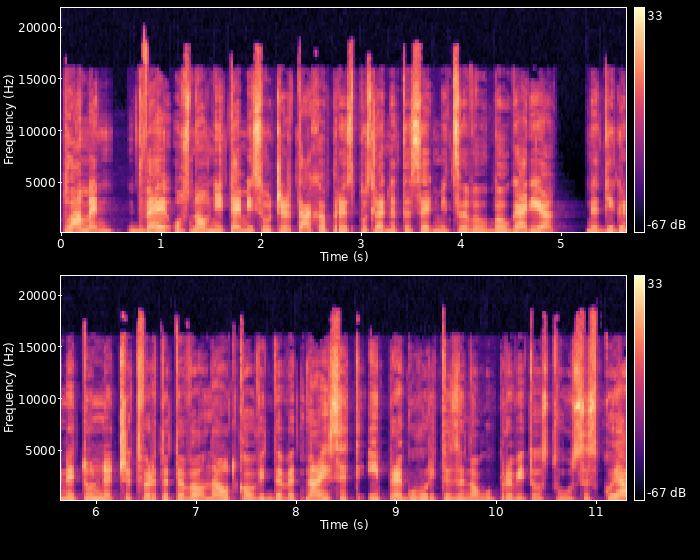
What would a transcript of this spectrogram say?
Пламен. Две основни теми се очертаха през последната седмица в България – надигането на четвъртата вълна от COVID-19 и преговорите за ново правителство. С коя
